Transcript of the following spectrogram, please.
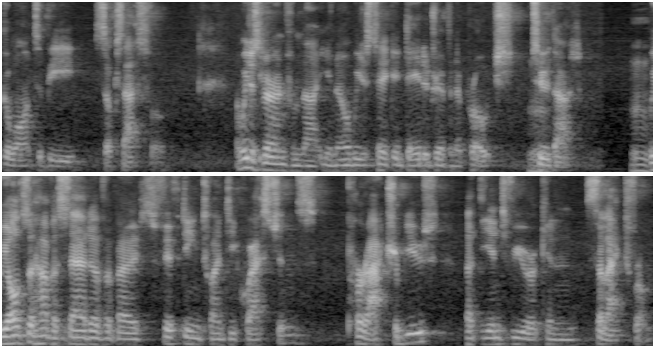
go on to be successful. And we just learn from that, you know, we just take a data driven approach mm. to that. Mm. We also have a set of about 15, 20 questions per attribute that the interviewer can select from.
